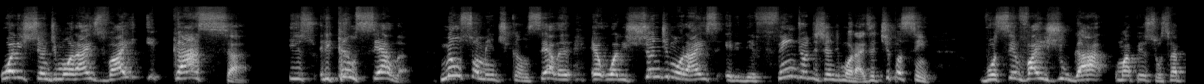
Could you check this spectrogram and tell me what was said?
O Alexandre de Moraes vai e caça isso, ele cancela. Não somente cancela, é o Alexandre de Moraes, ele defende o Alexandre de Moraes. É tipo assim: você vai julgar uma pessoa, você vai,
